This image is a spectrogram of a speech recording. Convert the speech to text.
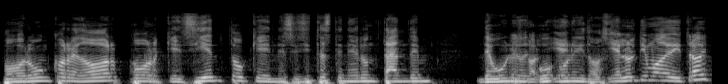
por un corredor porque siento que necesitas tener un tándem de uno, y, dos. ¿Y el último de Detroit?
